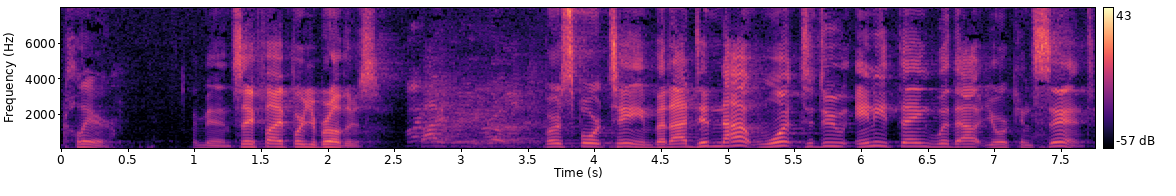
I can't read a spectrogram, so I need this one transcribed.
clear. Amen. Say fight for your brothers. Verse 14, but I did not want to do anything without your consent,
